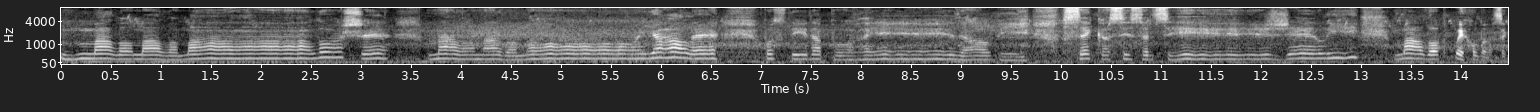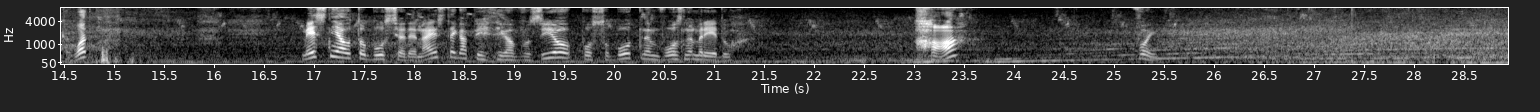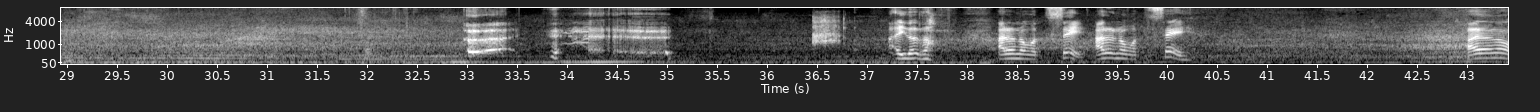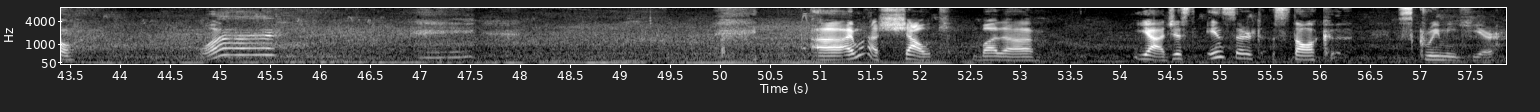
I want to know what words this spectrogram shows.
Malo, malo, malo še, malo, malo moja, ale pusti da pogledal bi sve kar si srce želi. Malo, wait, hold on a second, what? Mestni avtobus je 11.5. vozil po sobotnem voznem redu. Ha? Voj. I don't know. I don't know what to say. I don't know what to say. I don't know. What? Uh, I want to shout, but uh, yeah, just insert stock screaming here.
